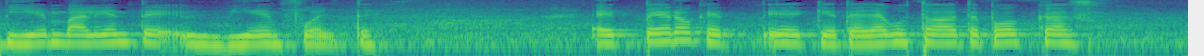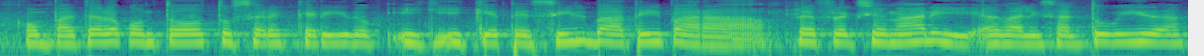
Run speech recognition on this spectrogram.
bien valiente y bien fuerte. Espero que, eh, que te haya gustado este podcast compártelo con todos tus seres queridos y, que te sirva a ti para reflexionar y analizar tu vida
